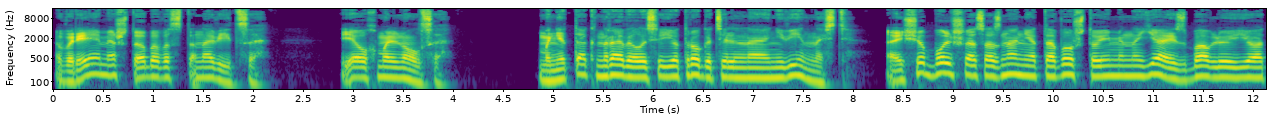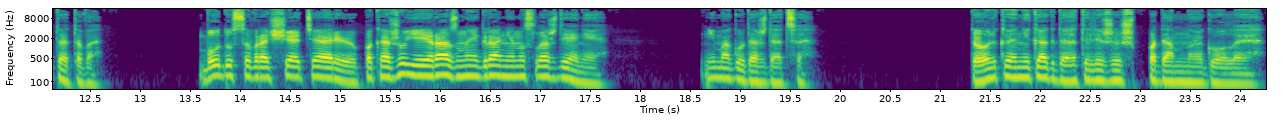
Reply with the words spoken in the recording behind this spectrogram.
«Время, чтобы восстановиться». Я ухмыльнулся. Мне так нравилась ее трогательная невинность, а еще больше осознание того, что именно я избавлю ее от этого. Буду совращать Арию, покажу ей разные грани наслаждения. Не могу дождаться. Только никогда ты лежишь подо мной голая.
